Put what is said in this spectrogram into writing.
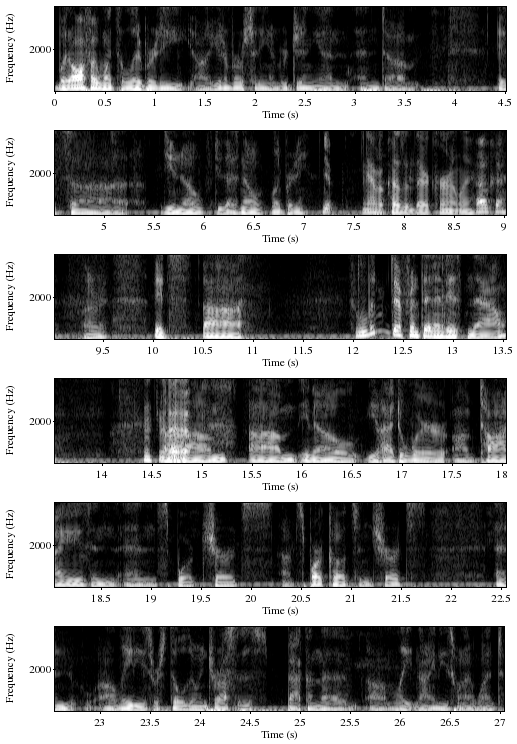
but off I went to Liberty uh, University in Virginia, and, and um, it's. Uh, do you know? Do you guys know Liberty? Yep. I have a cousin there currently. Okay. All right. It's uh, it's a little different than it is now. um, um, you know, you had to wear um, ties and, and sport shirts, uh, sport coats and shirts, and uh, ladies were still doing dresses back in the um, late '90s when I went.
